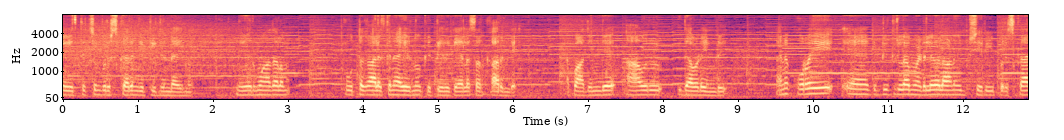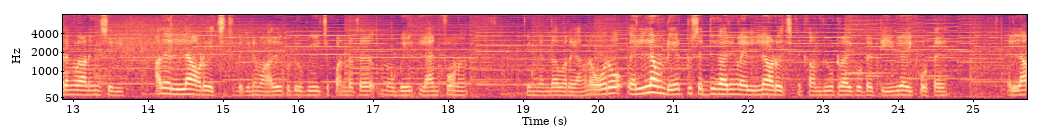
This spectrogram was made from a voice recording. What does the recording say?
എഴുത്തച്ഛൻ പുരസ്കാരം കിട്ടിയിട്ടുണ്ടായിരുന്നു. നീർമാതളം പൂത്ത കാലത്തിനായിരുന്നു കിട്ടിയത് കേരള സർക്കാരിന്റെ. അപ്പോൾ അതിന്റെ ആ ഒരു ഇതവിടെ ഉണ്ട്. അങ്ങനെ കുറേ കിട്ടിയിട്ടുള്ള മെഡലുകളാണെങ്കിലും ശരി പുരസ്കാരങ്ങളാണെങ്കിൽ ശരി അതെല്ലാം അവിടെ വെച്ചിട്ടുണ്ട്. പിന്നെ മാധവിക്കുട്ടി ഉപയോഗിച്ച പണ്ടത്തെ മൊബൈൽ ലാൻഡ് ഫോണ് പിന്നെന്താ പറയുക അങ്ങനെ ഓരോ എല്ലാം ഉണ്ട്. എ ടു സെറ്റ് കാര്യങ്ങളെല്ലാം അവിടെ വെച്ചിട്ടുണ്ട്. കമ്പ്യൂട്ടർ ആയിക്കോട്ടെ ടി വി ആയിക്കോട്ടെ എല്ലാ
